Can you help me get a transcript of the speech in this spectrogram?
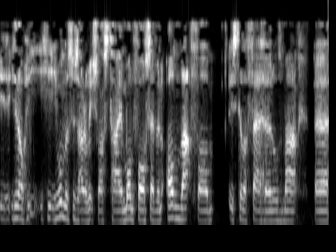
you know, he he won the Cesarewitch last time, one four seven on that form is still a fair hurdles mark. Uh,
